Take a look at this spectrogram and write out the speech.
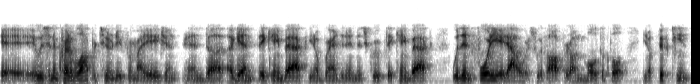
it, it was an incredible opportunity for my agent. And uh, again, they came back. You know, Brandon and his group, they came back within 48 hours with offer on multiple, you know, 15,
